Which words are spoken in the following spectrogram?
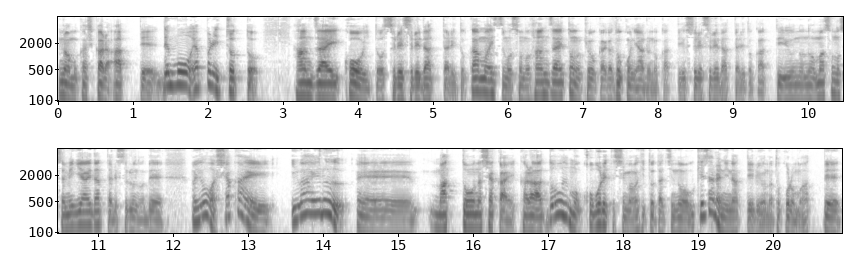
まあ昔からあって、でもやっぱりちょっと犯罪行為とスレスレだったりとか、まあいつもその犯罪との境界がどこにあるのかっていうスレスレだったりとかっていうのの、まあそのせめぎ合いだったりするので、まあ、要は社会、いわゆる、えー、まっとうな社会からどうもこぼれてしまう人たちの受け皿になっているようなところもあって、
